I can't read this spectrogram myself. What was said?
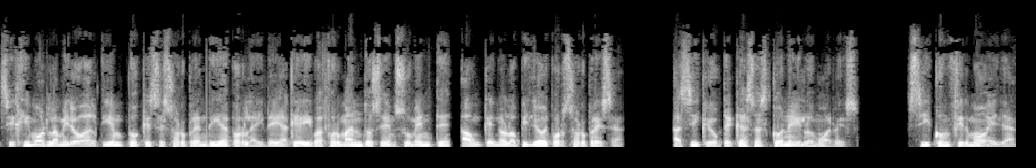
Sigimor la miró al tiempo que se sorprendía por la idea que iba formándose en su mente, aunque no lo pilló por sorpresa. Así que o te casas con él o mueres. Sí, confirmó ella.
